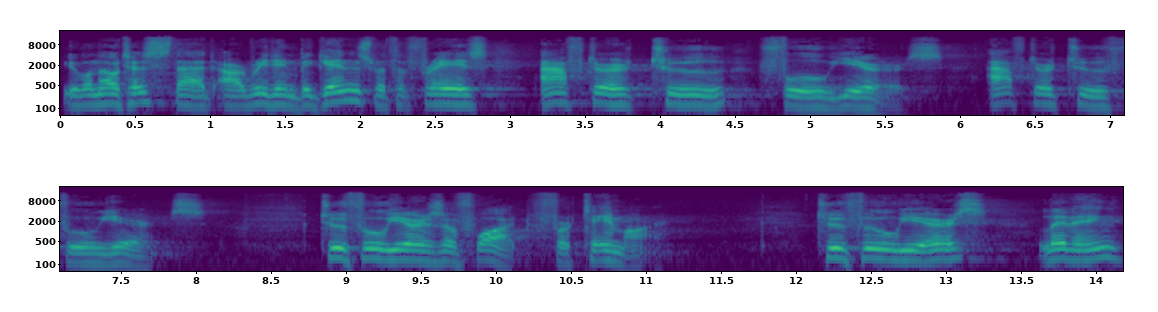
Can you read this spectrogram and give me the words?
You will notice that our reading begins with the phrase, after two full years. After two full years. Two full years of what? For Tamar. Two full years living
